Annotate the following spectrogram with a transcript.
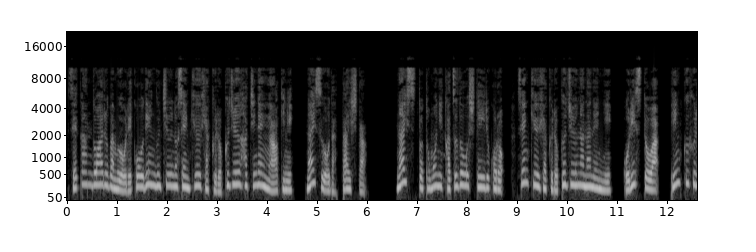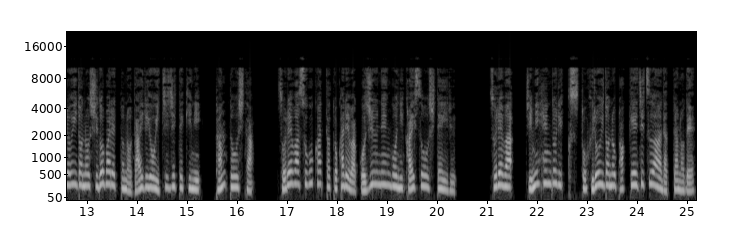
セカンドアルバムをレコーディング中の1968年秋に、ナイスを脱退した。ナイスと共に活動している頃、1967年に、オリストはピンク・フロイドのシドバレットの代理を一時的に担当した。それはすごかったと彼は50年後に回想している。それはジミ・ヘンドリックスとフロイドのパッケージツアーだったので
